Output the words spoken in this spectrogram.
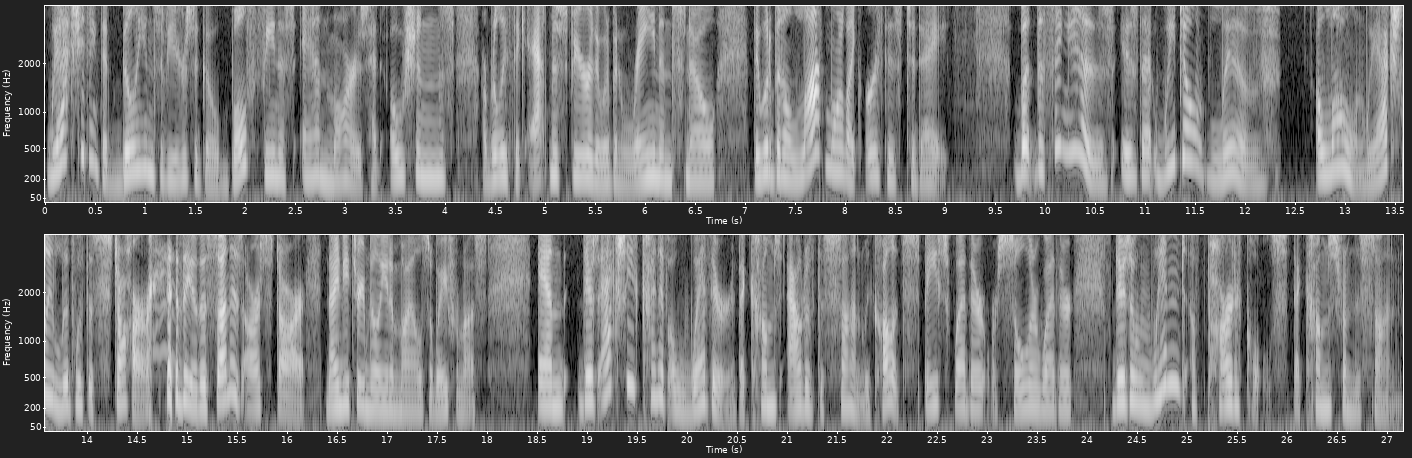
We actually think that billions of years ago, both Venus and Mars had oceans, a really thick atmosphere, there would have been rain and snow. They would have been a lot more like Earth is today. But the thing is, is that we don't live alone. We actually live with a star. the, the sun is our star, 93 million miles away from us. And there's actually kind of a weather that comes out of the sun. We call it space weather or solar weather. There's a wind of particles that comes from the sun.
